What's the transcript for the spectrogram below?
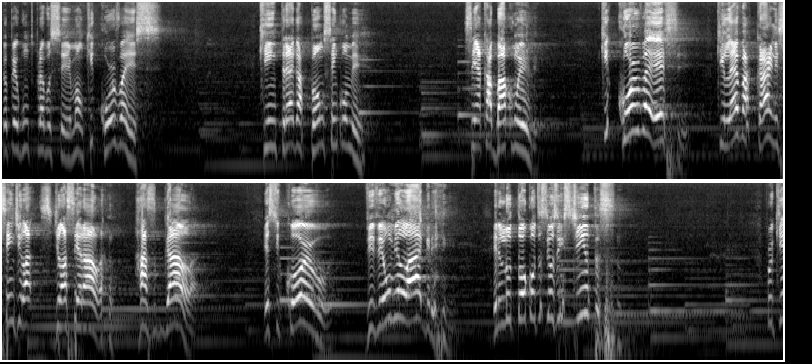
Eu pergunto para você, irmão, que corvo é esse? Que entrega pão sem comer, sem acabar com ele. Que corvo é esse? que leva a carne sem dilacerá-la, rasgá-la. Esse corvo viveu um milagre. Ele lutou contra os seus instintos. Porque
